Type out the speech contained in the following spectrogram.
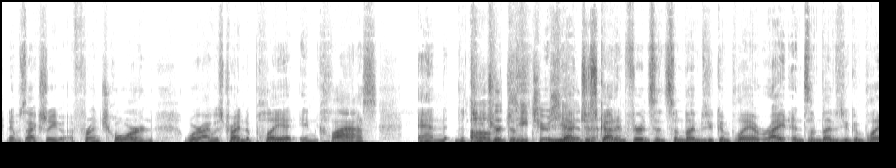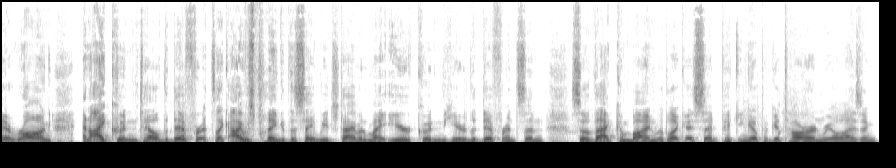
and it was actually a French horn where I was trying to play it in class. And the oh, teacher Oh, the just teacher yeah said- just got infuriated and said sometimes you can play it right and sometimes you can play it wrong and I couldn't tell the difference. Like I was playing it the same each time and my ear couldn't hear the difference and so that combined with like I said picking up a guitar and realizing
